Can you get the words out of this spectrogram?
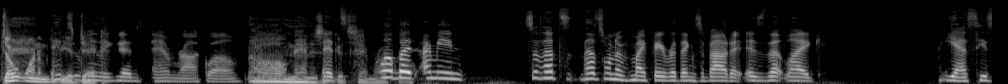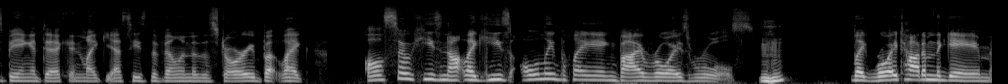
don't want him to be a dick. really good, Sam Rockwell. Oh man, is it good Sam Rockwell? Well, but I mean, so that's that's one of my favorite things about it is that like, yes, he's being a dick, and like, yes, he's the villain of the story, but like, also he's not like he's only playing by Roy's rules. Mhm. Like Roy taught him the game,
